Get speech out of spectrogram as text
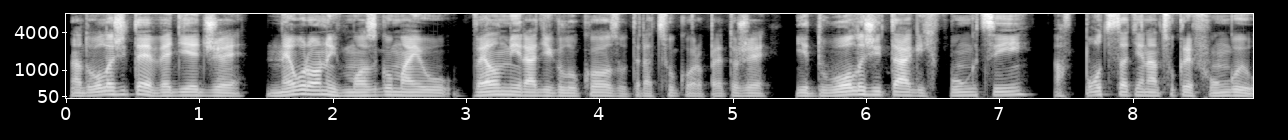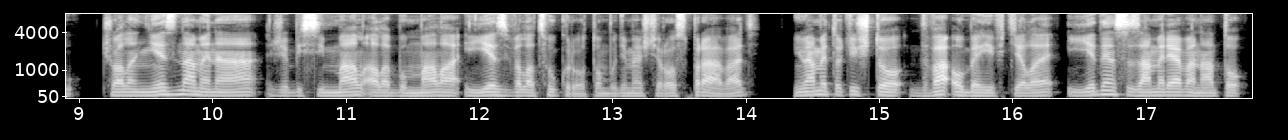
No dôležité je vedieť, že neuróny v mozgu majú veľmi radi glukózu, teda cukor, pretože je dôležitá k ich funkcii a v podstate na cukre fungujú. Čo ale neznamená, že by si mal alebo mala jesť veľa cukru, o tom budeme ešte rozprávať, my máme totižto dva obehy v tele, jeden sa zameriava na to,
